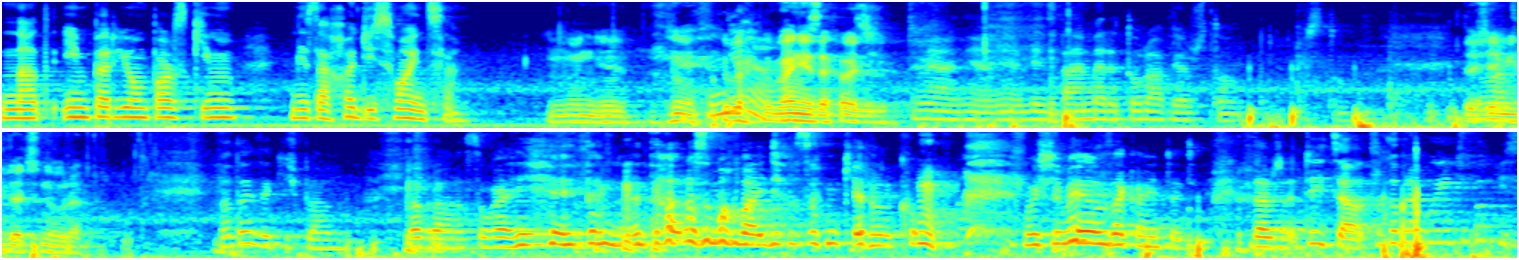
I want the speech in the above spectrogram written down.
Nad Imperium Polskim nie zachodzi słońce. No nie, nie, Chyba, Nie. chyba nie zachodzi. Nie, nie, nie, więc ta emerytura, wiesz, to, to po prostu... Do ziemi dać nura. No to jest jakiś plan. Dobra, słuchaj, ten, ta rozmowa idzie w złym kierunku. Musimy ją zakończyć. Dobrze, czyli co? Tylko brakuje Ci podpisu.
